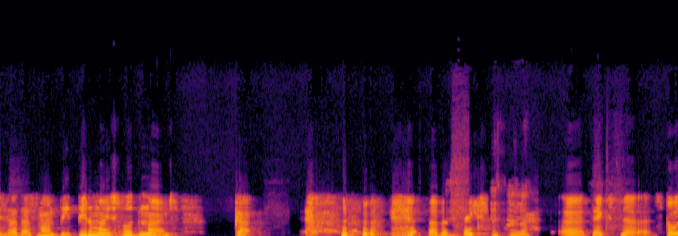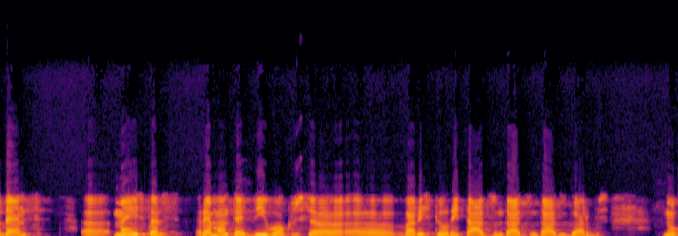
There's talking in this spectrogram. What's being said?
Izrādās, man bija pirmais sludinājums, ka tāda teksts, nu. Eh, teiks, students, meistars, remontēt dzīvokļus, var izpildīt tādus un tādus un tādus darbus. Nu,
